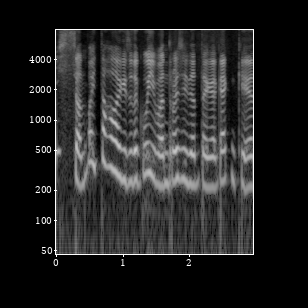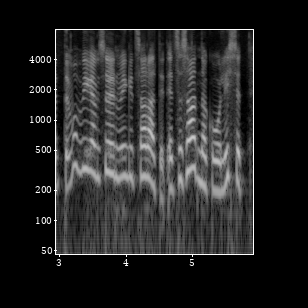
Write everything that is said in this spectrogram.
issand, ma ei tahagi seda kuivanud rosinatega käkki, et ma pigem söön mingit salatit, et sa saad nagu lihtsalt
